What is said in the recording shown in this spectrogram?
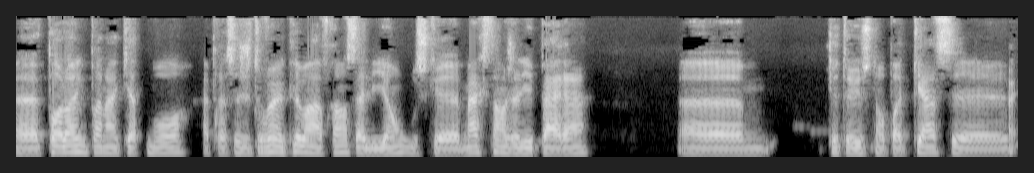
Euh, Pologne pendant quatre mois. Après ça, j'ai trouvé un club en France à Lyon où ce que Max Tangelier Parent, euh, que tu as eu sur ton podcast, euh, Ouais.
